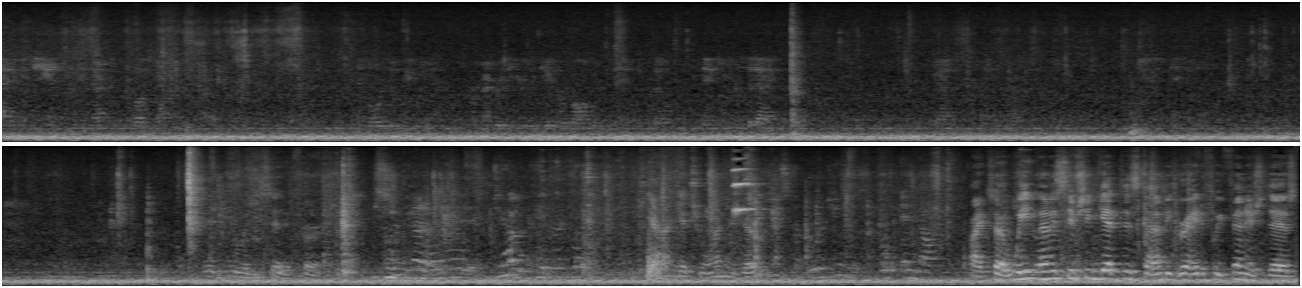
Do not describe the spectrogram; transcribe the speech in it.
having a chance to connect with loved ones. And Lord, that we would remember that you're the giver of all good things, so thank you for today. We ask this in Jesus' name. Maybe you wouldn't said it first. Do you have a paper clip? Yeah, I get you one, you go. Would you, oh, and, um, All right, so we, let me see if she can get this done, it'd be great if we finish this.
